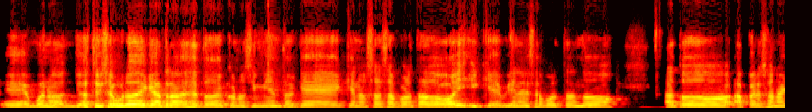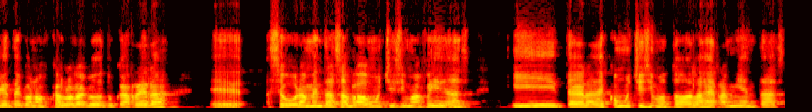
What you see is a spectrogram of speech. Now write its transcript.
Eh, bueno, yo estoy seguro de que a través de todo el conocimiento que, que, nos has aportado hoy y que vienes aportando a toda persona que te conozca a lo largo de tu carrera, eh, seguramente has salvado muchísimas vidas y te agradezco muchísimo todas las herramientas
